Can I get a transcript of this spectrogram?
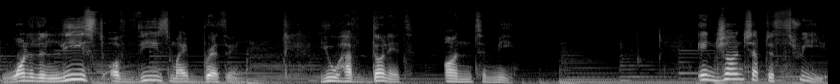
one of the least of these my brethren, you have done it unto me. In John chapter 3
